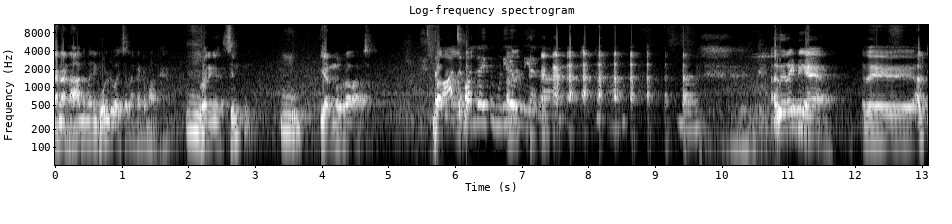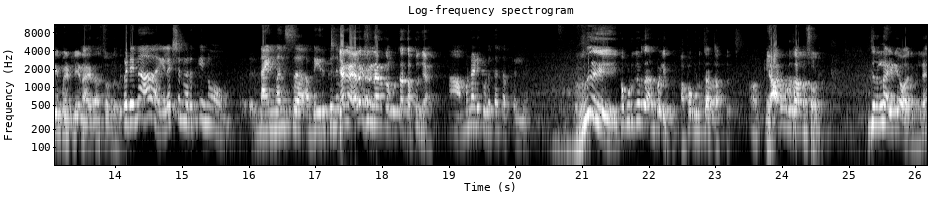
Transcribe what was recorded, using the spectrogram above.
ஏன்னா நான் அந்த மாதிரி கோல்டு வாட்ச் எல்லாம் கட்ட மாட்டேன். ம். பாருங்க சிம்பிள் இரநூறுவா வாட்ச் இந்த வாட்ச் பஞ்சாயத்து முடியவே முடியாதா. அது ரைட்டுங்க அது அல்டிமேட்லி நான் இதான் சொல்றது. பட் என்ன எலெக்ஷன் வரதுக்கு இன்னும் நைன் மந்த்ஸ் அப்படி இருக்குன்னு ஏங்க எலெக்ஷன் நேரத்தில் கொடுத்தா தப்புங்க. முன்னாடி கொடுத்தா தப்பு இல்லை. இது இப்போ கொடுக்கறது அன்பளிப்பு. அப்போ கொடுத்தா தப்பு. யார் கொடுத்தாலும் சொல்றேன் இது நல்ல ஐடியாவா இருக்குல்ல.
